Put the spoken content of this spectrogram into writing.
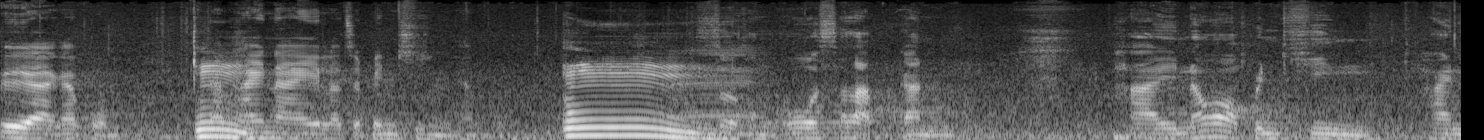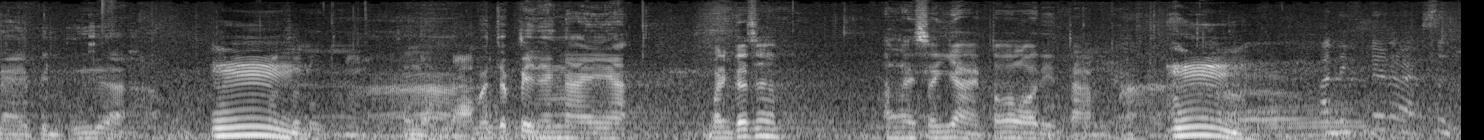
เอื้อครับผม แต่ภายในเราจะเป็นคิงครับผมอืมส่วนของโอสลับกัน ภายนอกเป็นคิง ภายในเป็นเอื้อครับอืมอ่ามันจะเป็นยังไงอะมันก็จะอะไรสักอย่างต้องรอติดตามครับอืมอันนี้คือเรียกอะไรสึกทายาท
